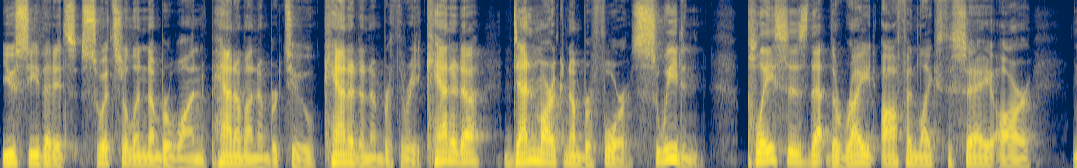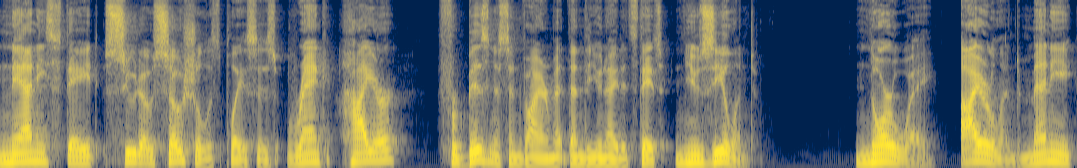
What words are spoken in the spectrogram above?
you see that it's Switzerland number one, Panama number two, Canada number three, Canada, Denmark number four, Sweden, places that the right often likes to say are nanny state, pseudo socialist places rank higher for business environment than the United States. New Zealand, Norway, Ireland, many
